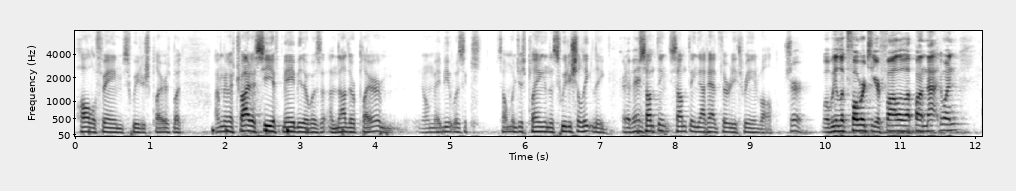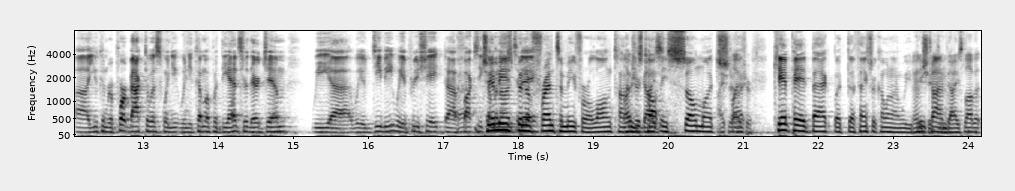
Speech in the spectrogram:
Hall of Fame Swedish players. But I'm going to try to see if maybe there was another player. You know, maybe it was a, someone just playing in the Swedish Elite League. Could have been. something something that had 33 involved. Sure. Well, we look forward to your follow up on that one. Uh, you can report back to us when you when you come up with the answer there, Jim. We uh, we DB we appreciate uh, Foxy coming on Jimmy's been a friend to me for a long time. Pleasure, He's taught me so much. My pleasure. Uh, can't pay it back, but uh, thanks for coming on. We appreciate Anytime, it. guys. Love it.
